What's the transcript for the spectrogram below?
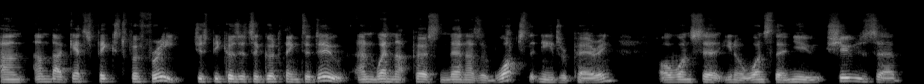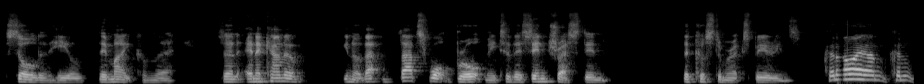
and and that gets fixed for free just because it's a good thing to do. And when that person then has a watch that needs repairing or once uh, you know once their new shoes uh, sold and healed they might come there. So in, in, a kind of you know that that's what brought me to this interest in the customer experience. Can i um can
